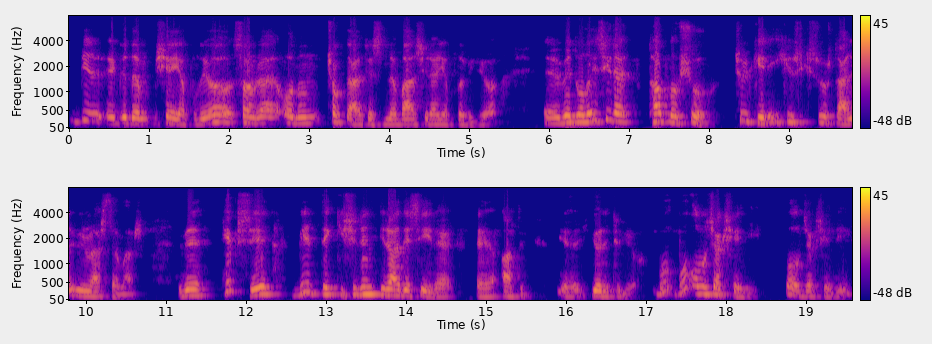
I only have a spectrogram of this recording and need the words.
bir gıdım bir şey yapılıyor, sonra onun çok daha ötesinde bazı şeyler yapılabiliyor. E, ve dolayısıyla tablo şu, Türkiye'de 200 küsur tane üniversite var ve hepsi bir tek kişinin iradesiyle e, artık e, yönetiliyor. Bu, bu olacak şey değil. Bu olacak şey değil.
